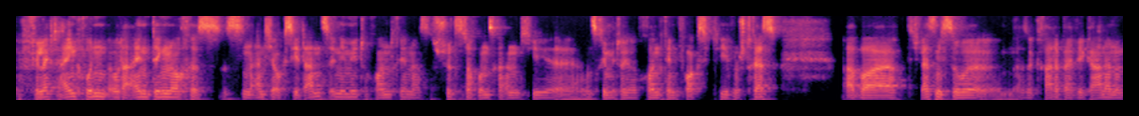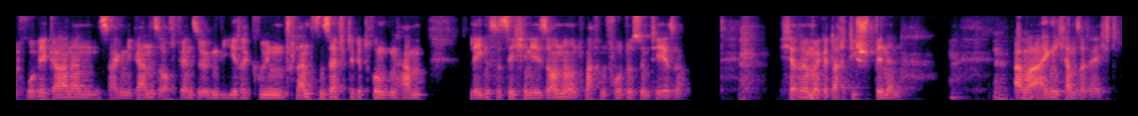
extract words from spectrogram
vielleicht ein Grund oder ein Ding noch, es ist ein Antioxidant in den Mitochondrien, also es schützt auch unsere, Anti, äh, unsere Mitochondrien vor oxidativen Stress. Aber ich weiß nicht so, also gerade bei Veganern und Rohveganern sagen die ganz oft, wenn sie irgendwie ihre grünen Pflanzensäfte getrunken haben, legen sie sich in die Sonne und machen Photosynthese. Ich habe immer gedacht, die spinnen. Aber eigentlich haben sie recht,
